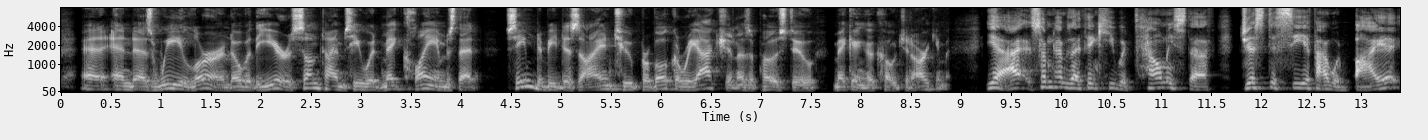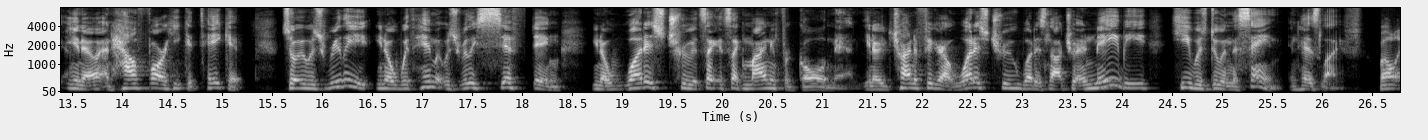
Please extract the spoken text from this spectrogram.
Yeah. And, and as we learned over the years, sometimes he would make claims that seemed to be designed to provoke a reaction as opposed to making a cogent argument yeah, I, sometimes I think he would tell me stuff just to see if I would buy it, you know, and how far he could take it. So it was really, you know, with him, it was really sifting, you know, what is true. It's like it's like mining for gold, man. You know, you're trying to figure out what is true, what is not true, and maybe he was doing the same in his life. Well,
